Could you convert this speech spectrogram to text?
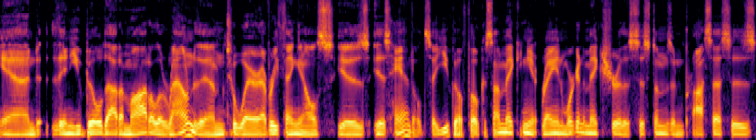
And then you build out a model around them to where everything else is is handled. So you go focus on making it rain. We're going to make sure the systems and processes,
